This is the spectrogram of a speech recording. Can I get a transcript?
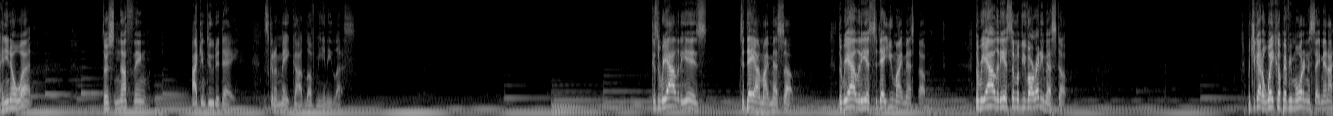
And you know what? There's nothing I can do today that's going to make God love me any less. Because the reality is, today I might mess up. The reality is, today you might mess up. The reality is, some of you have already messed up. But you got to wake up every morning and say, man, I,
